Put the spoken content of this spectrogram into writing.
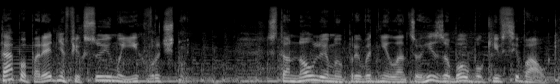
та попередньо фіксуємо їх вручну. Встановлюємо приводні ланцюги з обох боків сівалки.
